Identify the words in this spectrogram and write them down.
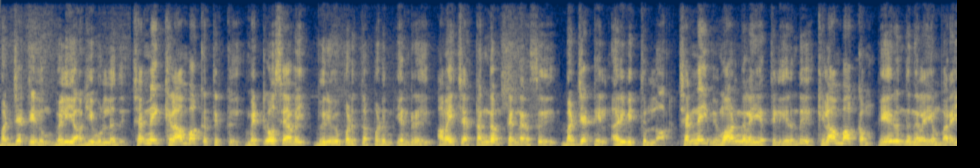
பட்ஜெட்டிலும் வெளியாகி உள்ளது. சென்னை கிளாம்பாக்கத்திற்கு மெட்ரோ சேவை விரிவுபடுத்தப்படும் என்று அமைச்சர் தங்கம் தென்னரசு பட்ஜெட்டில் அறிவித்துள்ளார். சென்னை விமான நிலையத்தில் இருந்து கிளாம்பாக்கம் பேருந்து நிலையம் வரை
